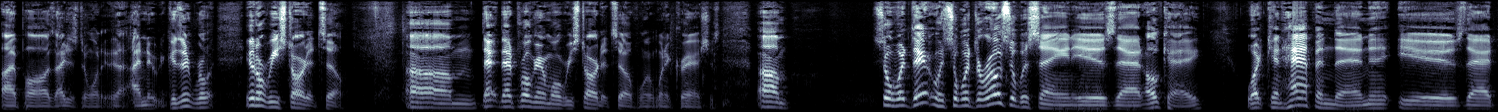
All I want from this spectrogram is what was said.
I paused. I just don't want to. I knew because it will, it'll restart itself. Um, that that program will restart itself when, when it crashes. Um, so what there, so what DeRosa was saying is that okay, what can happen then is that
